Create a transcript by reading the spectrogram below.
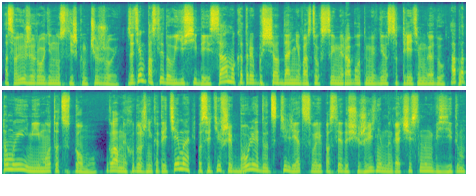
а свою же родину слишком чужой. Затем последовал Юсида Исаму, который посещал Дальний Восток с своими работами в 93 году, а потом и Миемото Цутому, главный художник этой темы, посвятивший более 20 лет своей последующей жизни многочисленным визитам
